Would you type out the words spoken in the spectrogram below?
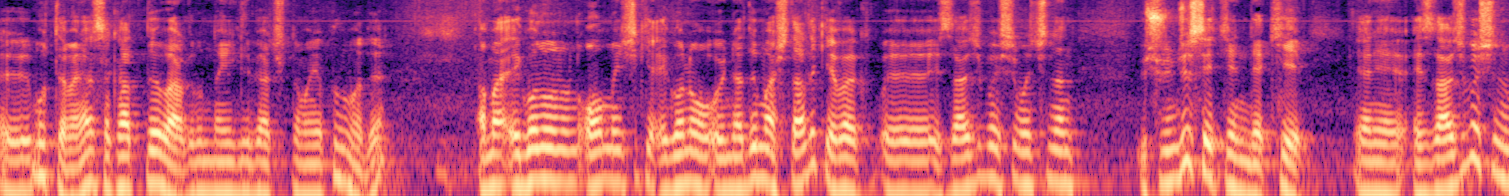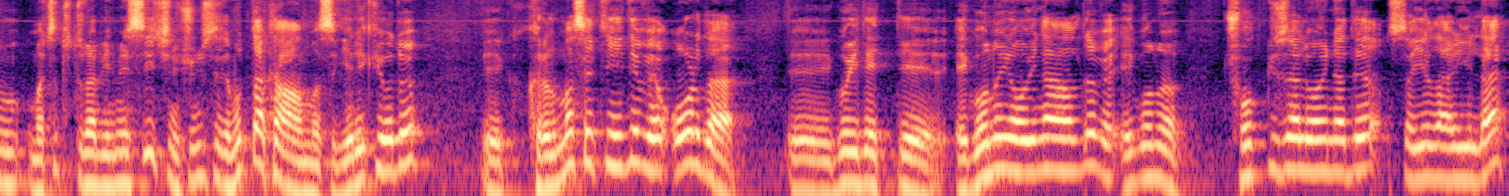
E, muhtemelen sakatlığı vardı. Bununla ilgili bir açıklama yapılmadı. Ama Egon'un olmayışı ki Egon'u oynadığı maçlarda ki bak e, Eczacıbaşı maçının 3. setindeki yani Eczacıbaşı'nın maçı tutunabilmesi için 3. seti mutlaka alması gerekiyordu. E, kırılma setiydi ve orada e, Guidetti Egon'u oyuna aldı ve Egon'u çok güzel oynadı sayılarıyla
